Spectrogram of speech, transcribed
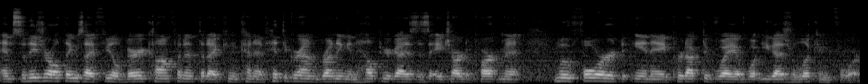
And so these are all things I feel very confident that I can kind of hit the ground running and help your guys' HR department move forward in a productive way of what you guys are looking for.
